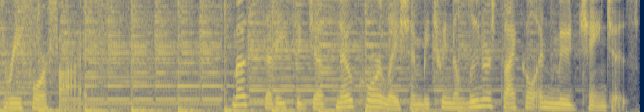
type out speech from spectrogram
345. Most studies suggest no correlation between the lunar cycle and mood changes.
